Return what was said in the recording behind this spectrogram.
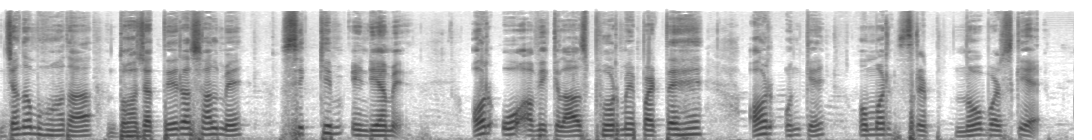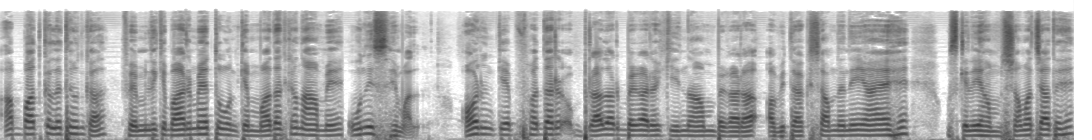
जन्म हुआ था 2013 साल में सिक्किम, इंडिया में। और वो अभी क्लास फोर में पढ़ते हैं और उनके उम्र सिर्फ़ नौ वर्ष की है। अब बात कर लेते हैं उनका फैमिली के बारे में। तो उनके मदर का नाम है उनिस हिमल। और उनके फादर ब्रदर वगैरह की नाम वगैरह अभी तक सामने नहीं आए हैं। उसके लिए हम क्षमा चाहते हैं।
